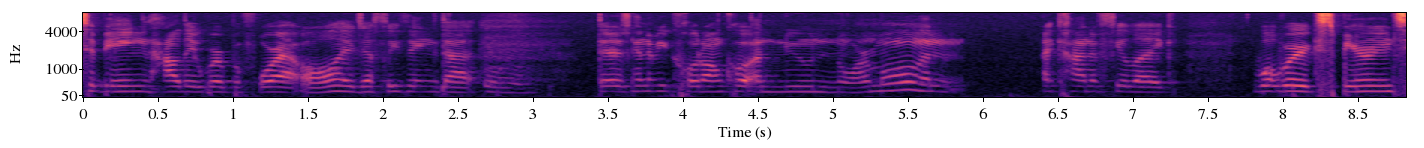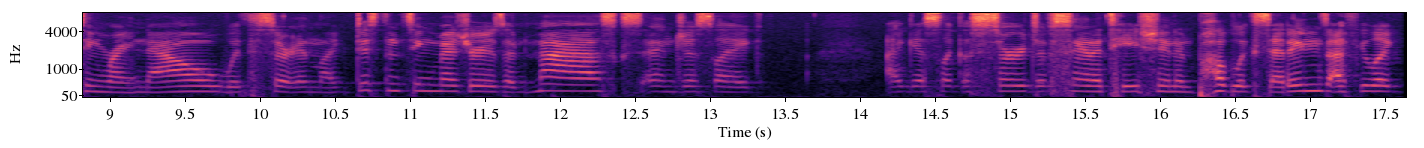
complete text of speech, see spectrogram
to being how they were before at all. I definitely think that mm-hmm. there's gonna be quote unquote a new normal, and I kind of feel like what we're experiencing right now with certain like distancing measures and masks and just like I guess like a surge of sanitation in public settings. I feel like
